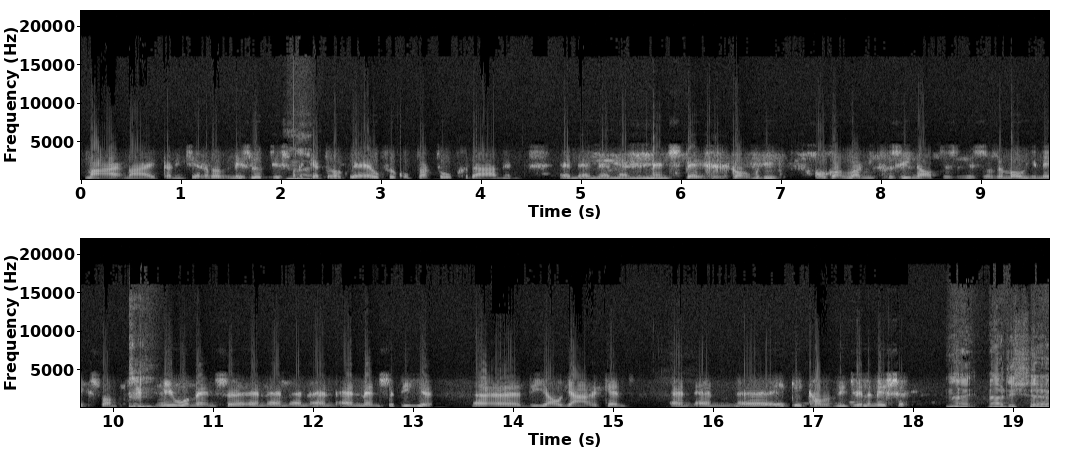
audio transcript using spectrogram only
Maar, maar ik kan niet zeggen dat het mislukt is. Want Nee. ik heb er ook weer heel veel contacten op gedaan. En, en, en, en, en mensen tegengekomen die ik ook al lang niet gezien had. Dus het is dus een mooie mix van nieuwe mensen en, en, en, en, en mensen die je, eh, die je al jaren kent. En, en eh, ik, ik had het niet willen missen. Nee, nou het is eh,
